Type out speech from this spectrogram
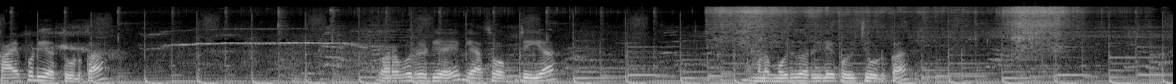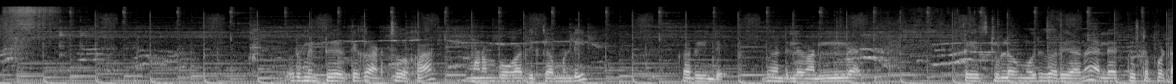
കായപ്പൊടി ചേർത്ത് കൊടുക്കുക. വറവ് റെഡിയായി. ഗ്യാസ് ഓഫ് ചെയ്യുക. നമ്മൾ മോര് കറിയിലേക്ക് ഒഴിച്ച് കൊടുക്കുക. ഒരു മിനിറ്റ് നേരത്തേക്ക് അടച്ചു വെക്കുക. മണം പോകാതിരിക്കാൻ വേണ്ടി കറീന്റെ. വേണ്ടില്ല നല്ല ടേസ്റ്റുള്ള മോര് കറിയാണ് എല്ലാവർക്കും ഇഷ്ടപ്പെട്ട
